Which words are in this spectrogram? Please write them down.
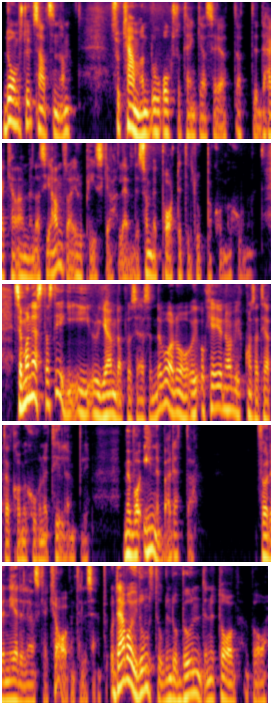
de slutsatserna så kan man då också tänka sig att, att det här kan användas i andra europeiska länder som är parter till Europakonventionen. Sen var nästa steg i Uganda-processen, det var då, okej, okay, nu har vi konstaterat att konventionen är tillämplig. Men vad innebär detta? För de nederländska kraven till exempel. Och där var ju domstolen då bunden utav vad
